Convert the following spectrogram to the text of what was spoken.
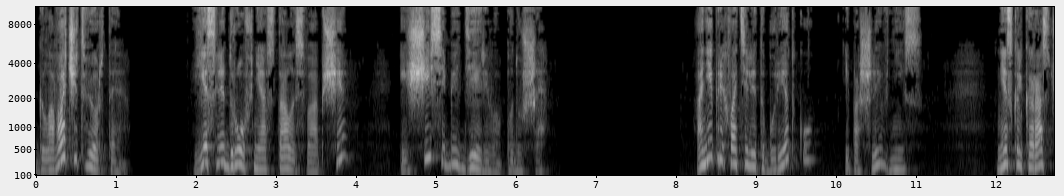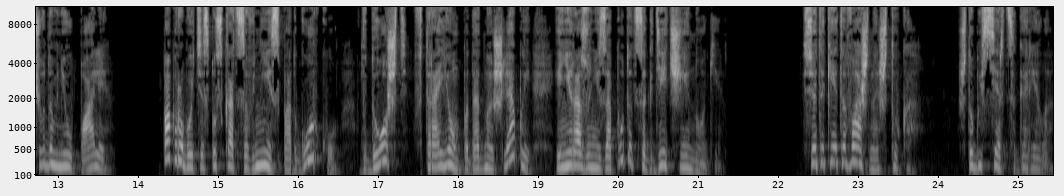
Глава четвертая. Если дров не осталось вообще, ищи себе дерево по душе. Они прихватили табуретку и пошли вниз. Несколько раз чудом не упали. Попробуйте спускаться вниз под горку, в дождь, втроем под одной шляпой и ни разу не запутаться, где чьи ноги. «Все-таки это важная штука, чтобы сердце горело»,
